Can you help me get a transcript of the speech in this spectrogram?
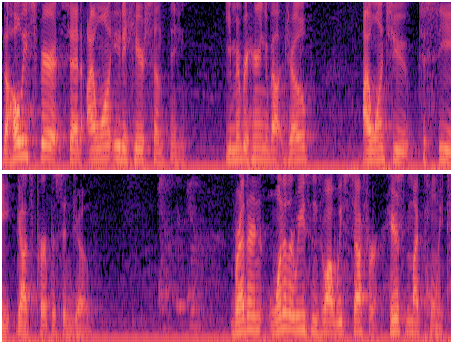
The Holy Spirit said, I want you to hear something. You remember hearing about Job? I want you to see God's purpose in Job. Brethren, one of the reasons why we suffer, here's my point.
